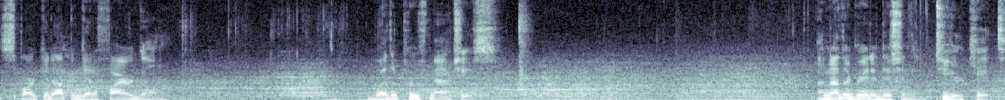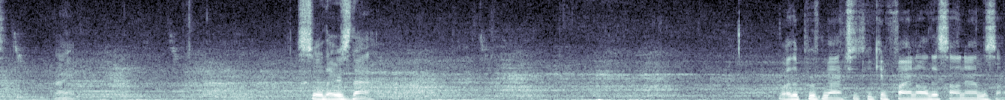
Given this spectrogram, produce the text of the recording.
spark it up and get a fire going. Weatherproof matches. Another great addition to your kit, right? So there's that. Weatherproof matches, you can find all this on Amazon.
